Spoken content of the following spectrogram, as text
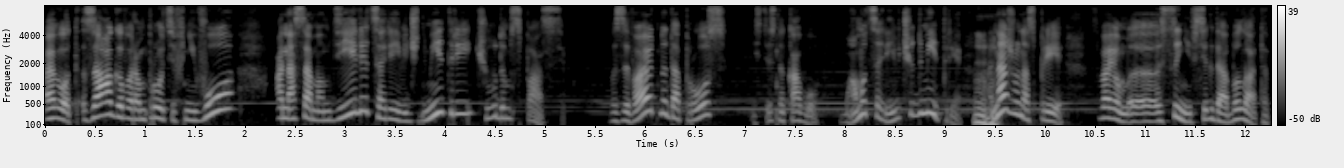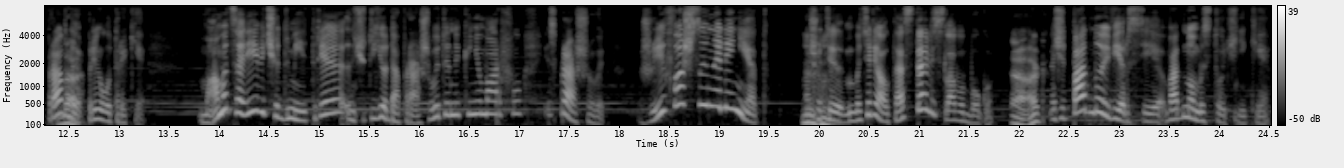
А вот заговором против него, а на самом деле царевич Дмитрий чудом спасся. Вызывают на допрос, естественно, кого? Маму царевича Дмитрия. Мгм. Она же у нас при своем э, сыне всегда была-то, правда, Да. при отроке. Мама царевича Дмитрия, значит, ее допрашивают инокиню Марфу и спрашивают, жив ваш сын или нет? А что, эти материалы-то остались, слава богу. Так. Значит, по одной версии, в одном источнике,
